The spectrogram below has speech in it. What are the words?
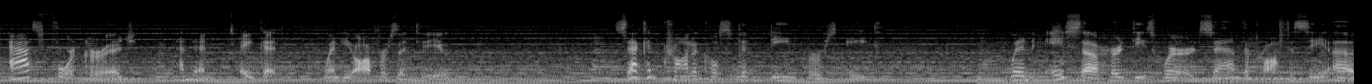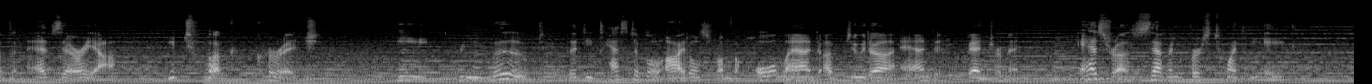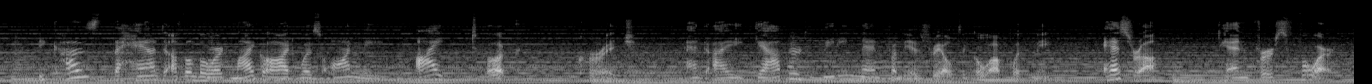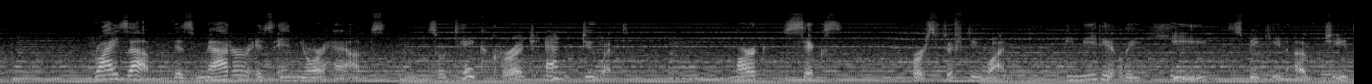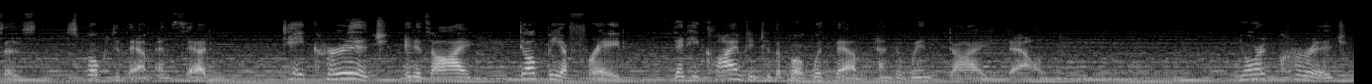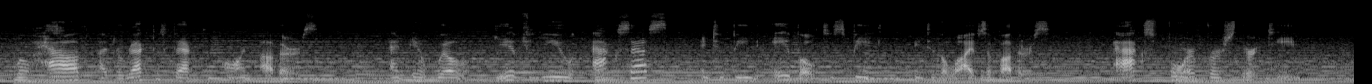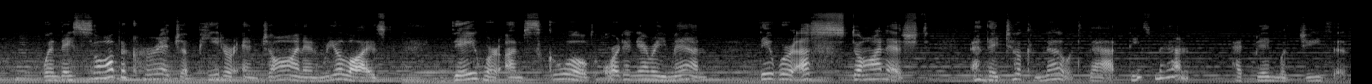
Ask for courage and then take it when he offers it to you. Second Chronicles 15, verse 8. When Asa heard these words and the prophecy of Azariah, he took courage. He removed the detestable idols from the whole land of Judah and Benjamin. Ezra 7, verse 28. Because the hand of the Lord my God was on me, I took courage, and I gathered leading men from Israel to go up with me. Ezra 10, verse 4. Rise up, this matter is in your hands. So take courage and do it. Mark 6, verse 51. Immediately he, speaking of Jesus, spoke to them and said, Take courage, it is I. Don't be afraid. Then he climbed into the boat with them, and the wind died down. Your courage will have a direct effect on others, and it will give you access into being able to speak into the lives of others. Acts 4, verse 13. When they saw the courage of Peter and John and realized they were unschooled, ordinary men, they were astonished and they took note that these men had been with Jesus.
